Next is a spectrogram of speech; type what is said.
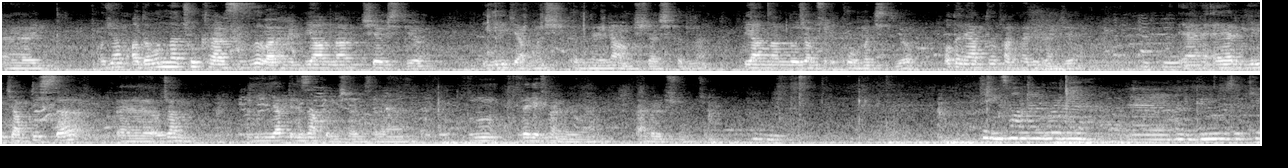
Ee, hocam adamın da çok kararsızlığı var. Hani bir yandan şey istiyor, iyilik yapmış, kadın evine almış yaşlı kadını. Bir yandan da hocam sürekli kovmak istiyor. O da ne yaptığını farkında değil bence. Yani eğer iyilik yaptıysa, e, hocam iyiliği yap denize at demişler mesela yani. Bunu dile getirmemeli yani. Ben böyle düşünüyorum hocam. Peki insanların böyle hani günümüzdeki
